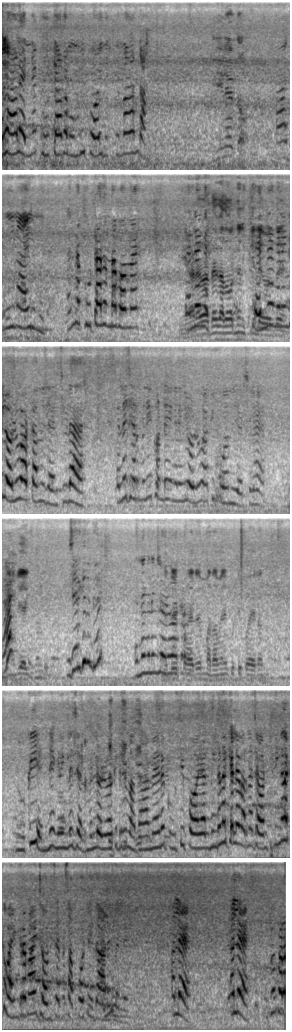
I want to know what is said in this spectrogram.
ഒരാൾ എന്നെ കൂട്ടാതെ മുമ്പിൽ പോയി നിൽക്കുന്ന കണ്ട? ആ ഗ്രീൻ ആയിരുന്നു എന്നെ കൂട്ടാതെ എന്താ പോന്നേ? എന്നെ എന്നെ എങ്ങനെയെങ്കിലും ഒഴിവാക്കാന്ന് വിചാരിച്ചു അല്ലേ എന്നെ ജർമ്മനി കൊണ്ട് എങ്ങനെയെങ്കിലും ഒഴിവാക്കി പോവാന്ന് വിചാരിച്ചു അല്ലേ? വിചാരിക്കുന്നുണ്ട്? എന്നെ എങ്ങനെയെങ്കിലും ഒഴിവാക്കണം. മദാമിനെ കുട്ടി നോക്ക് എന്നെ എങ്ങനെയെങ്കിലും ജർമ്മനിൽ ഒഴിവാക്കിയിട്ട് മദാമേനെ കൂട്ടി പോയാൽ നിങ്ങളൊക്കെ അല്ലേ പറഞ്ഞ ജോൺ നിങ്ങളൊക്കെ ഭയങ്കരമായി ജോൺസിനെ സപ്പോർട്ട് ചെയ്ത ആളുകളല്ലേ? അല്ലേ? അല്ലേ? ഇപ്പൊ പറ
